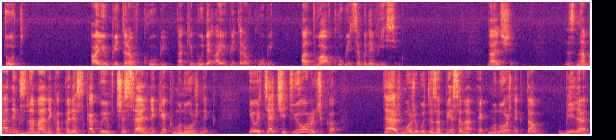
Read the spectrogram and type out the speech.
Тут а Юпітера в кубі, так і буде А Юпітера в кубі, а 2 в кубі це буде 8. Далі. Знаменник знаменника перескакує в чисельник як множник. І оця четвірочка теж може бути записана як множник там біля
